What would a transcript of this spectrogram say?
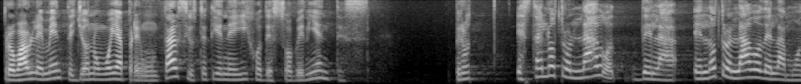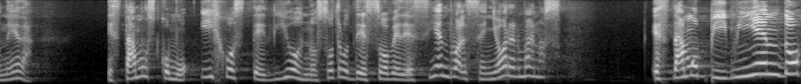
Probablemente yo no voy a preguntar si usted tiene hijos desobedientes, pero está el otro lado de la, el otro lado de la moneda. Estamos como hijos de Dios, nosotros desobedeciendo al Señor, hermanos. Estamos viviendo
